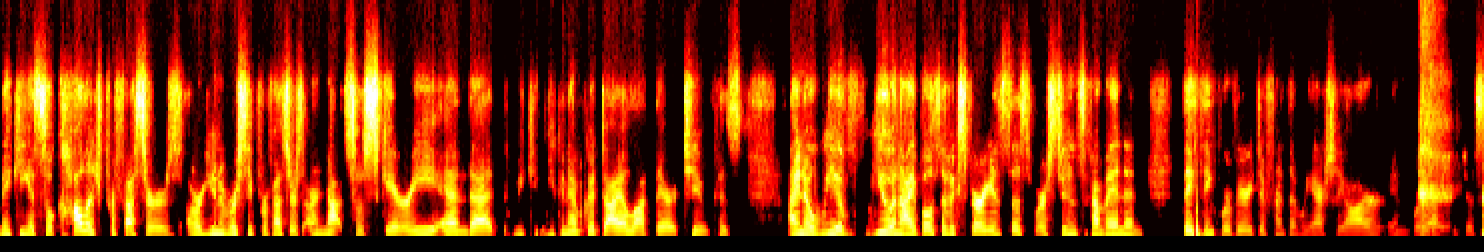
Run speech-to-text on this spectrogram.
making it so college professors or university professors are not so scary and that we can you can have good dialogue there too. Because I know we have you and I both have experienced this where students come in and they think we're very different than we actually are, and we're actually just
